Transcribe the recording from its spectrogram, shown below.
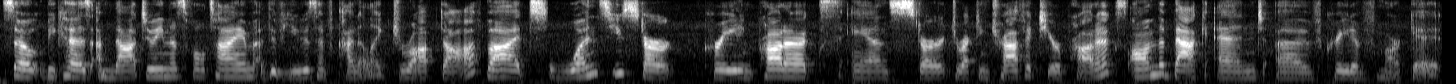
So, because I'm not doing this full time, the views have kind of like dropped off. But once you start creating products and start directing traffic to your products on the back end of Creative Market.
